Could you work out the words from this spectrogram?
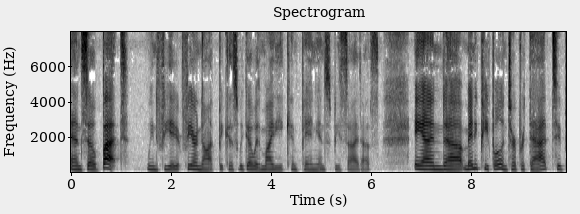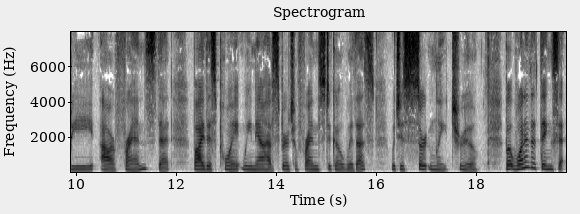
And so, but we fear, fear not because we go with mighty companions beside us. And uh, many people interpret that to be our friends, that by this point we now have spiritual friends to go with us, which is certainly true. But one of the things that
